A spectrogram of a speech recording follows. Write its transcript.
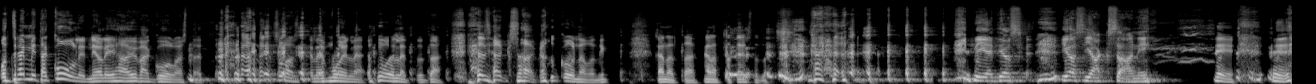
Mutta se, mitä kuulin, niin oli ihan hyvän kuulosta. Että suosittelen muille, muille tota, jos jaksaa kuunnella, niin kannattaa, kannattaa testata. niin, että jos, jos jaksaa, niin... niin, niin.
